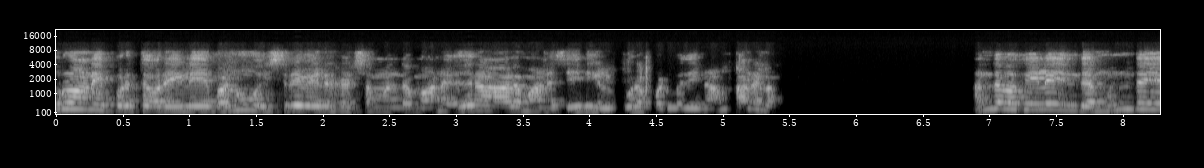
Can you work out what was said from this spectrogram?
குர்ஆனை பொறுத்தவரையிலே பனு இஸ்ரேவேலர்கள் சம்பந்தமான ஏராளமான செய்திகள் கூறப்படுவதை நாம் காணலாம். அந்த வகையில இந்த முந்தைய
